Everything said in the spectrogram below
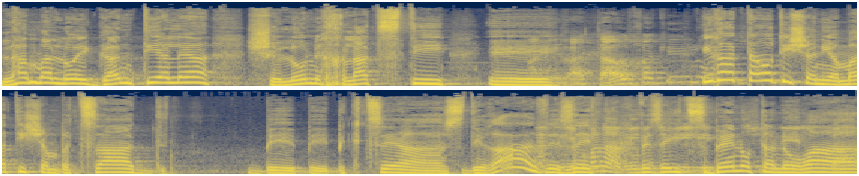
למה לא הגנתי עליה, שלא נחלצתי, אה, היא ראתה אותך כאילו? היא ראתה אותי שאני עמדתי שם בצד. בקצה השדרה וזה, עצבן אותה נורא,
